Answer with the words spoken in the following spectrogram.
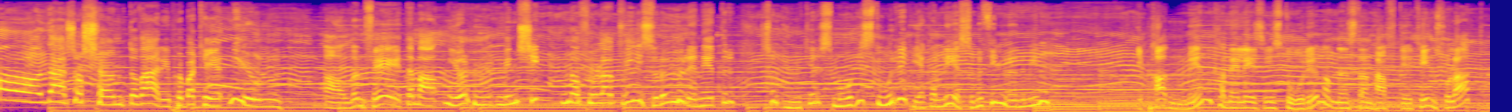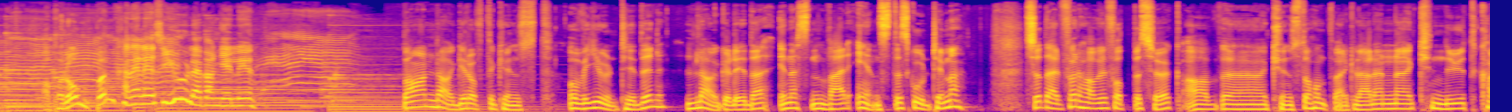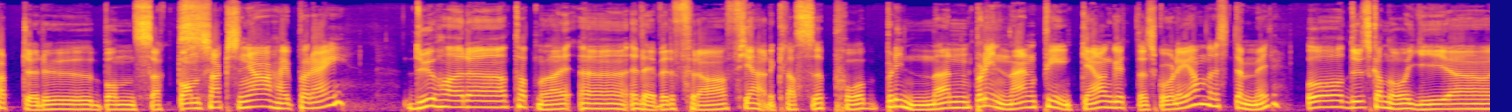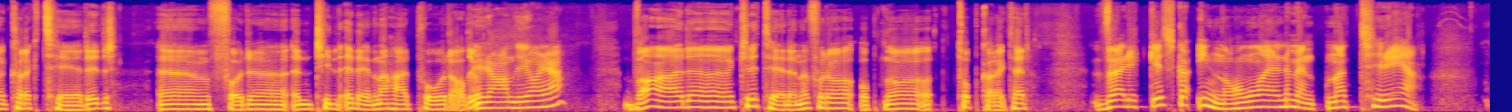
det er så skjønt å være i puberteten i julen. All den fete maten gjør huden min skitten og full av kviser og urenheter som utgjør små historier jeg kan lese med fingrene mine. I pannen min kan jeg lese historien om den standhaftige tinnsoldat, og på rumpen kan jeg lese juleevangeliet. Barn lager ofte kunst, og ved juletider lager de det i nesten hver eneste skoletime. Så derfor har vi fått besøk av uh, kunst- og håndverklæreren eh, Knut Karterud Båndsaks. Bonsaksen, ja. Hei på deg. Du har uh, tatt med deg uh, elever fra fjerde klasse på Blindern Blindern pike- og gutteskole, ja, det stemmer. Og du skal nå gi karakterer for, til elevene her på radio. Radio, ja. Hva er eh, kriteriene for å oppnå toppkarakter? Verket skal inneholde elementene tre.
